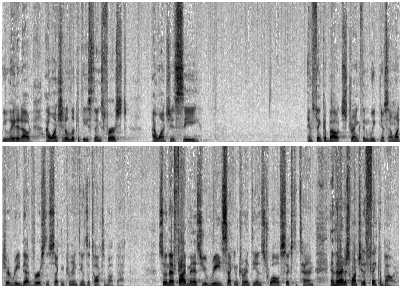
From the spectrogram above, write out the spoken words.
we laid it out. I want you to look at these things. First, I want you to see and think about strength and weakness. I want you to read that verse in 2 Corinthians that talks about that. So, in that five minutes, you read 2 Corinthians 12, 6 to 10, and then I just want you to think about it.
